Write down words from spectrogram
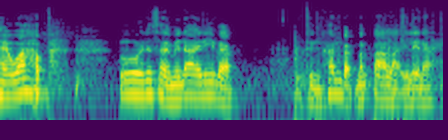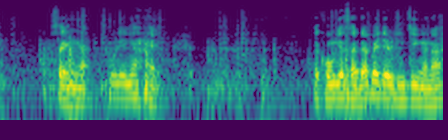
หายวาบ โอ้ยถ้าใส่ไม่ได้นี่แบบ ถึงขั้นแบบน้ำตาไหลเลยนะเซ็งอะพูดง่ายๆแต่คงจะใส่ได้ใบเดียวจริงๆอะนะ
